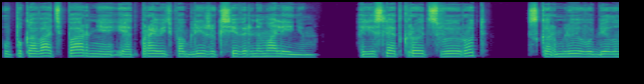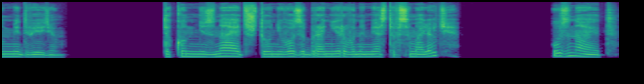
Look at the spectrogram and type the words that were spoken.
упаковать парня и отправить поближе к северным оленям, а если откроет свой рот, скормлю его белым медведем. Так он не знает, что у него забронировано место в самолете? Узнает,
